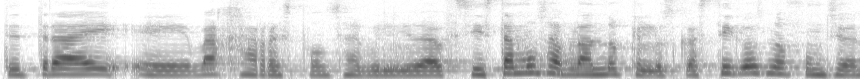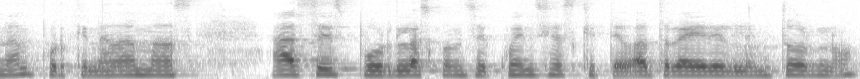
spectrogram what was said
te trae eh, baja responsabilidad. Si estamos hablando que los castigos no funcionan porque nada más haces por las consecuencias que te va a traer el entorno,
